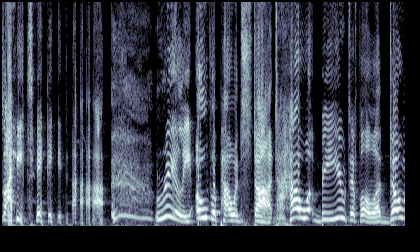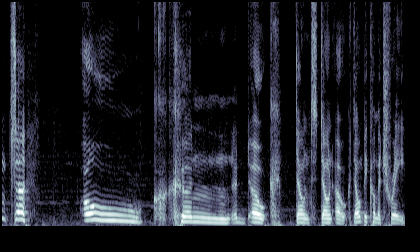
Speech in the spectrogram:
excited. really overpowered start. How beautiful. Don't uh, oak oak. Don't don't oak. Don't become a tree.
